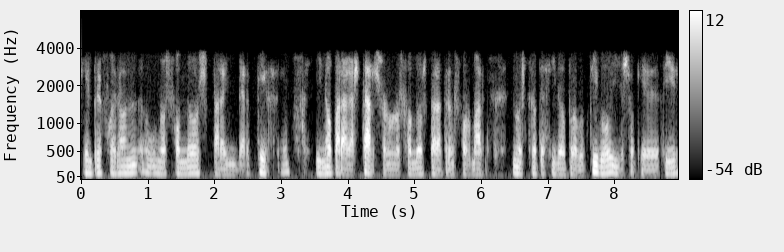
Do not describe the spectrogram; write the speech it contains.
siempre fueron unos fondos para invertir ¿eh? y no para gastar, son unos fondos para transformar nuestro tejido productivo y eso quiere decir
